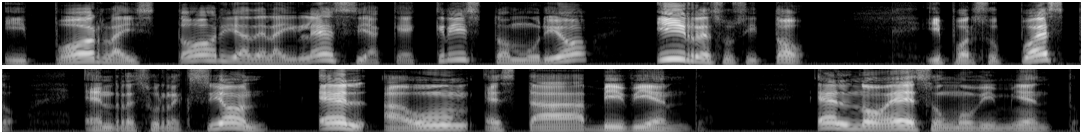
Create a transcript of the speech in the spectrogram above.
y por la historia de la iglesia que Cristo murió y resucitó. Y por supuesto, en resurrección él aún está viviendo. Él no es un movimiento,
